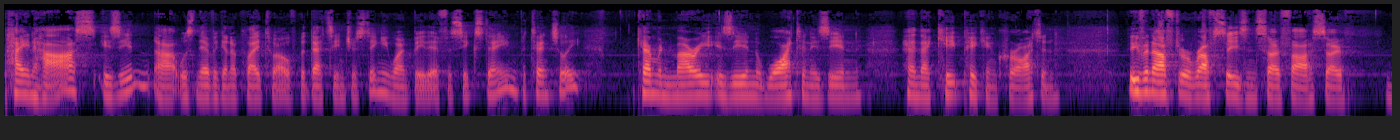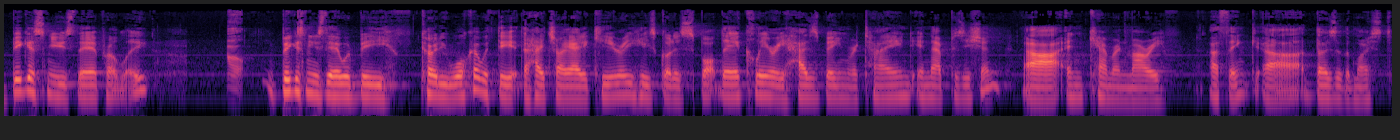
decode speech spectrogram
Payne Haas is in. Uh, was never going to play 12, but that's interesting. He won't be there for 16 potentially. Cameron Murray is in. Wighton is in, and they keep picking Crichton, even after a rough season so far. So, biggest news there probably. Biggest news there would be Cody Walker with the the HIA to Keary. He's got his spot there. Cleary has been retained in that position, uh, and Cameron Murray. I think uh, those are the most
